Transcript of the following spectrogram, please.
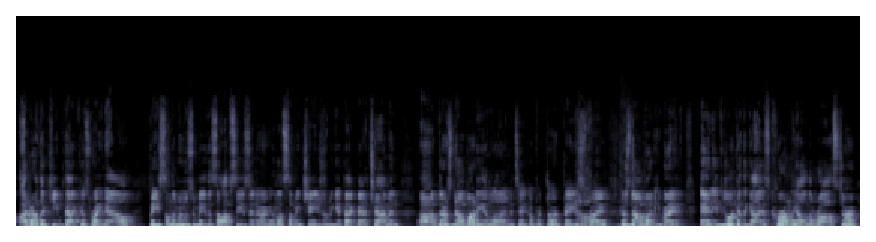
I'd rather keep that because right now, based on the moves we made this offseason, or unless something changes, we get back Matt Chapman, uh, there's nobody in line to take over third base, right? There's nobody, right? And if you look at the guys currently on the roster,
